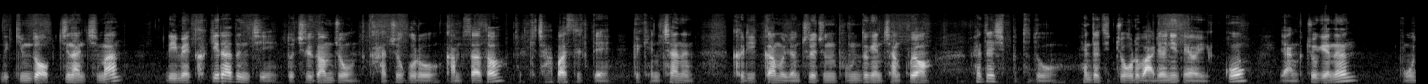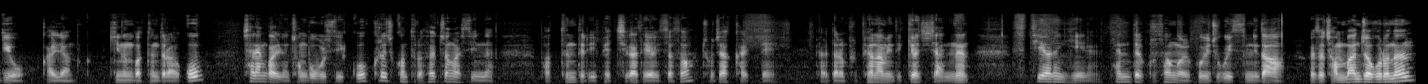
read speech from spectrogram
느낌도 없진 않지만 림의 크기라든지 또 질감 좋은 가죽으로 감싸서 이렇게 잡았을 때꽤 괜찮은 그립감을 연출해주는 부분도 괜찮고요. 패들 시프트도 핸들 뒤쪽으로 마련이 되어 있고 양쪽에는 오디오 관련 기능 버튼들하고 차량 관련 정보 볼 수 있고 크루즈 컨트롤 설정할 수 있는 버튼들이 배치가 되어 있어서 조작할 때 별다른 불편함이 느껴지지 않는 스티어링 휠 핸들 구성을 보여주고 있습니다. 그래서 전반적으로는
